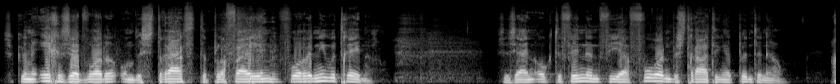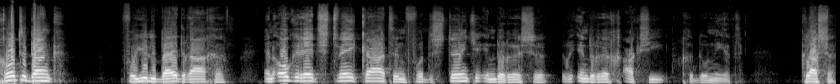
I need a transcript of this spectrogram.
Ze kunnen ingezet worden om de straat te plaveien voor een nieuwe trainer. Ze zijn ook te vinden via forenbestratingen.nl. Grote dank voor jullie bijdrage En ook reeds twee kaarten voor de steuntje in de, Russen, in de rug actie gedoneerd. Klasse.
